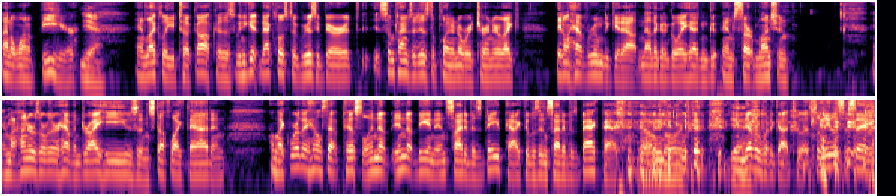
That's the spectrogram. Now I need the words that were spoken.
I don't want to be here. Yeah. And luckily, he took off because when you get that close to a grizzly bear, it, it, sometimes it is the point of no return. They're like, they don't have room to get out. Now they're going to go ahead and, and start munching. And my hunters over there having dry heaves and stuff like that. And I'm like, where the hell's that pistol? End up end up being inside of his day pack that was inside of his backpack. Oh, Lord. Yeah. never would have got to it. So needless to say,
